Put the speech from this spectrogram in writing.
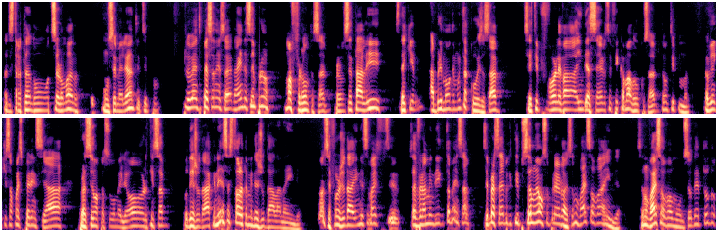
Tá destratando um outro ser humano, um semelhante, tipo, simplesmente pensa nisso. É, é sempre uma afronta, sabe? Para você estar tá ali, você tem que abrir mão de muita coisa, sabe? Se tipo for levar a Índia a sério, você fica maluco, sabe? Então, tipo, mano, eu vim aqui só para experienciar, para ser uma pessoa melhor, quem sabe poder ajudar, que nem essa história também de ajudar lá na Índia. Não, se for ajudar a Índia, você vai, você vai virar mendigo também, sabe? Você percebe que tipo, você não é um super-herói, você não vai salvar a Índia. Você não vai salvar o mundo. Se eu der tudo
